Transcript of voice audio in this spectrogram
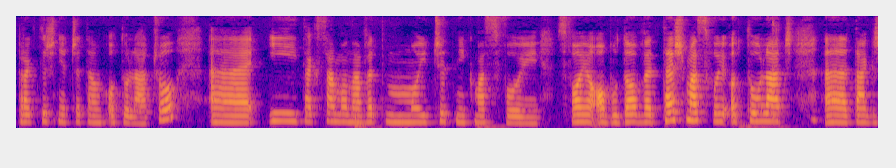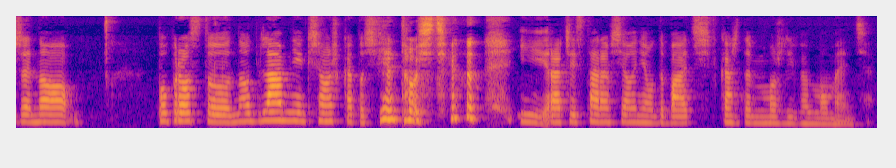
praktycznie czytam w otulaczu. E, I tak samo nawet mój czytnik ma swój, swoją obudowę, też ma swój otulacz, także no po prostu, no dla mnie książka to świętość i raczej staram się o nią dbać w każdym możliwym momencie.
